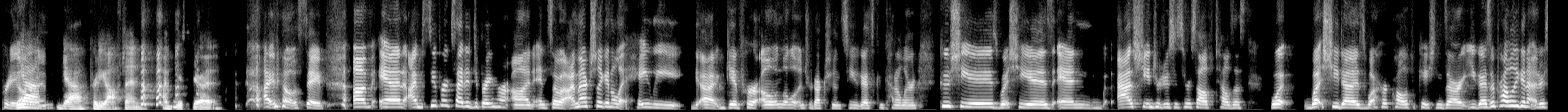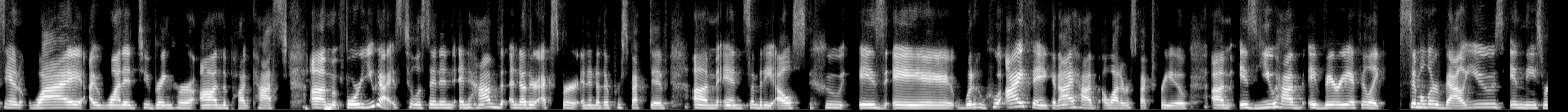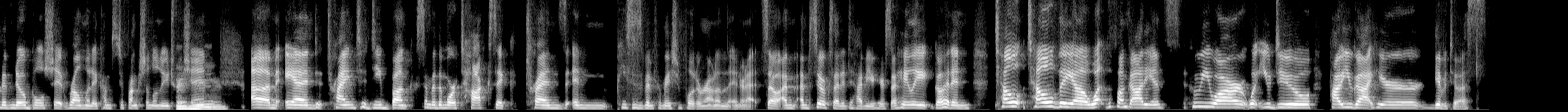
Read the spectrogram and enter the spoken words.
pretty yeah, often. Yeah, pretty often. I'm used to it. I know, same. Um, and I'm super excited to bring her on. And so I'm actually going to let Haylee uh, give her own little introduction so you guys can kind of learn who she is, what she is, and as she introduces herself, tells us what what she does, what her qualifications are. You guys are probably going to understand why I wanted to bring her on the podcast um, for you guys to listen and, and have another expert and another perspective um, and somebody else who is a what who I think and I have a lot of respect for you um, is you have a very I feel like similar values in the sort of no bullshit realm when it comes to functional nutrition mm-hmm. um, and trying to debunk some of the more toxic trends and pieces of information floating around on the internet. So I'm, I'm so excited to have you here. So Haylee, go ahead and tell, tell the uh, what the funk audience who you are, what you do, how you got here. Give it to us.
